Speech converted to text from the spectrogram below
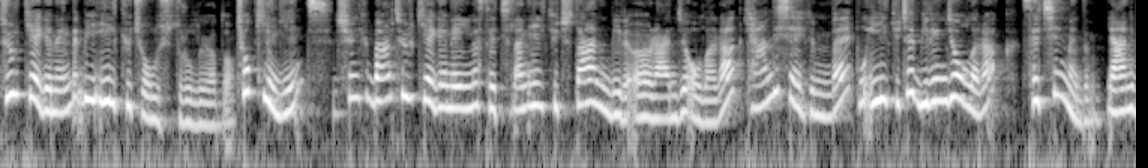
Türkiye genelinde bir ilk üç oluşturuluyordu. Çok ilginç çünkü ben Türkiye geneline seçilen ilk üçten bir öğrenci olarak kendi şehrimde bu ilk üçe birinci olarak seçilmedim. Yani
